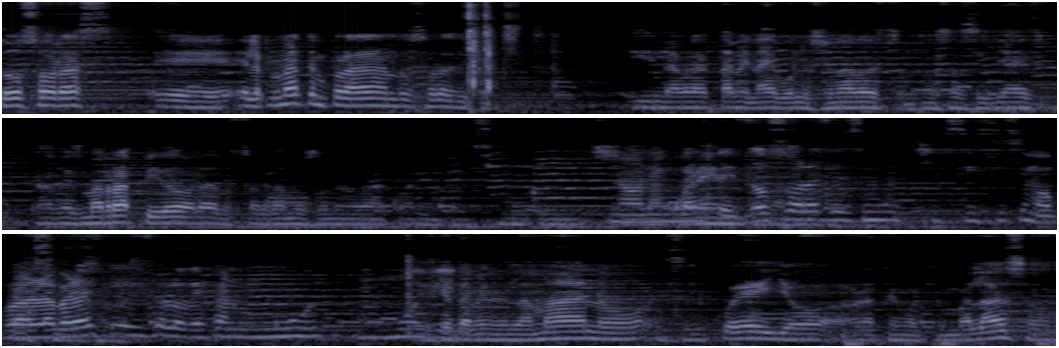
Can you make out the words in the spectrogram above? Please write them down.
Dos horas, eh, en la primera temporada eran dos horas de cachito. Y la verdad también ha evolucionado esto, entonces así ya es cada vez más rápido, ahora nos tardamos una hora 45 minutos. No, no 40, dos horas es muchísimo, pero Casi la verdad es que eso lo dejan muy, muy Es que bien. también es la mano, es el cuello, ahora tengo aquí un balazo.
